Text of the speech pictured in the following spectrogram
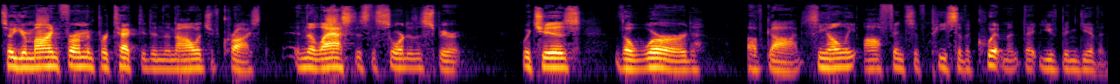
So your mind firm and protected in the knowledge of Christ. And the last is the sword of the Spirit, which is the Word of God. It's the only offensive piece of equipment that you've been given.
